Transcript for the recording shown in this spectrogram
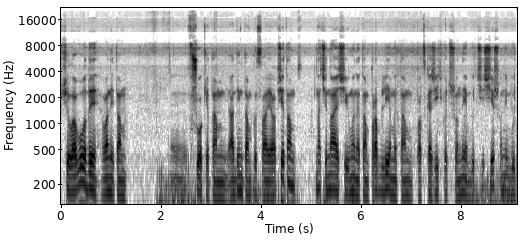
пчеловоди, вони там е, в шокі. Там, один там писав, я взагалі там починаючий, у мене там проблеми, там підскажіть хоч що-небудь чи ще що-небудь.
